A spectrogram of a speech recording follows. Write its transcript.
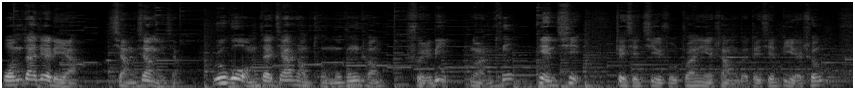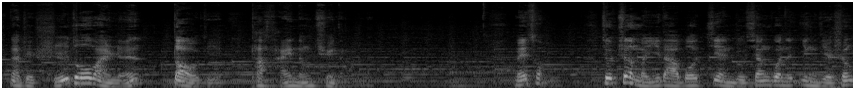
我们在这里啊，想象一下，如果我们再加上土木工程、水利、暖通、电气这些技术专业上的这些毕业生，那这十多万人到底？他还能去哪儿呢？没错，就这么一大波建筑相关的应届生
